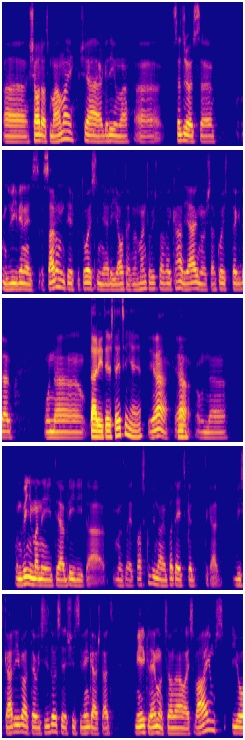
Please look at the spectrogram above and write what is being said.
Šaudās mammai šajā gadījumā. Es atceros, mums bija vienreiz saruna tieši par to. Es viņai arī jautāju, vai man to vispār vajag kāda jēga no šā, ko es tagad daru. Un, uh, Tā arī tieši teica viņai. Ja? Jā, jā. Jā. Un, uh, un viņa manī tajā brīdī tā mazliet paskubināja un teica, ka kā, viss kārtībā, tev viss izdosies. Šis ir vienkārši tāds mirkļa emocionālais vājums, jo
